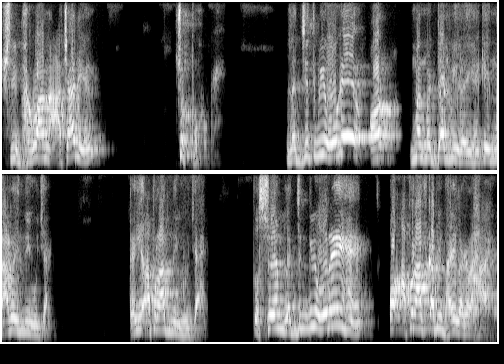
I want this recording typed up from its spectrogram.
श्री भगवान आचार्य चुप हो गए। लज्जित भी हो गए और मन में डर भी रहे हैं कि नाराज़ नहीं हो जाए, कहीं अपराध नहीं हो जाए। तो स्वयं लज्जित भी हो रहे हैं और अपराध का भी भय लग रहा है,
